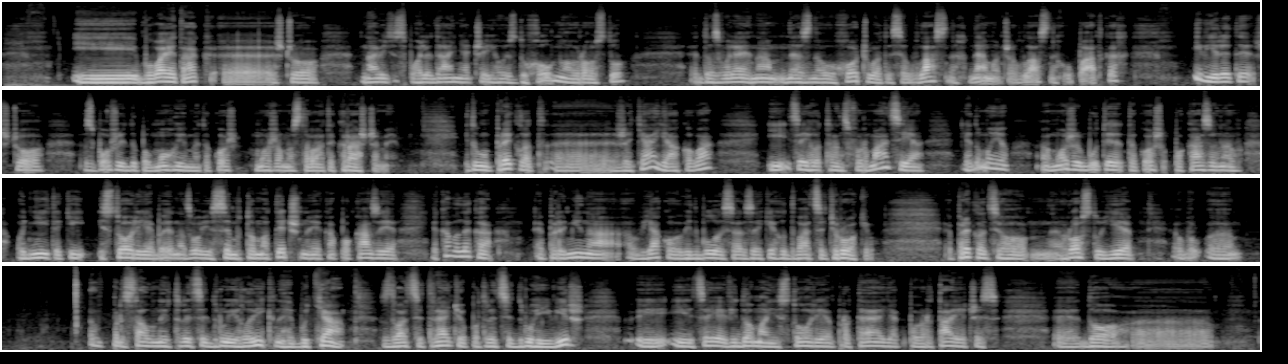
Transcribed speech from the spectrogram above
І буває так, е, що навіть споглядання чогось духовного росту дозволяє нам не знеохочуватися у власних немочах, власних упадках і вірити, що з Божою допомогою ми також можемо ставати кращими. І тому приклад е, життя Якова і ця його трансформація, я думаю, може бути також показана в одній такій історії, я би назвав її симптоматичною, яка показує, яка велика переміна в Якова відбулася за яких 20 років. Приклад цього росту є е, представлений в 32 главі книги буття з 23 по 32 вірш. І це є відома історія про те, як повертаючись е, до е,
